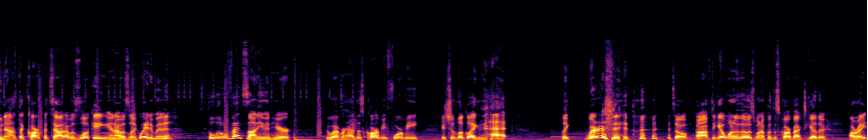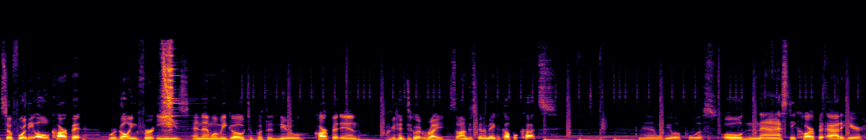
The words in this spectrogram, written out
So now that the carpet's out, I was looking and I was like, wait a minute, the little vent's not even here. Whoever had this car before me it should look like that. Like, where is it? so I'll have to get one of those when I put this car back together. All right, so for the old carpet, we're going for ease. And then when we go to put the new carpet in, we're gonna do it right. So I'm just gonna make a couple cuts and we'll be able to pull this old nasty carpet out of here.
